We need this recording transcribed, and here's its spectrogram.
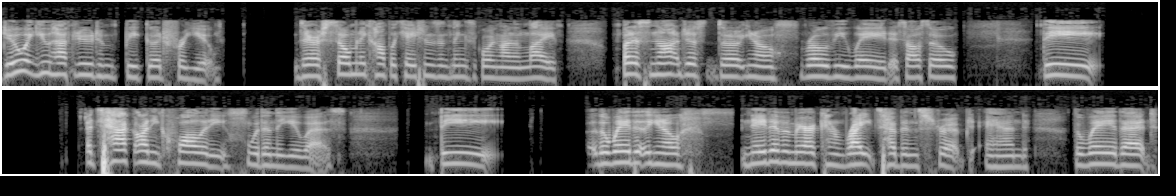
Do what you have to do to be good for you. There are so many complications and things going on in life, but it's not just the, you know, Roe v. Wade. It's also the attack on equality within the U.S. The the way that you know Native American rights have been stripped, and the way that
